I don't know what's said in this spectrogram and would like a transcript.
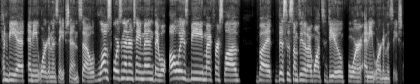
can be at any organization. So love sports and entertainment. They will always be my first love, but this is something that I want to do for any organization.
